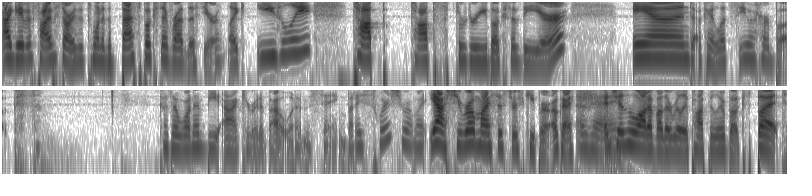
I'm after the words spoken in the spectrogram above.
I gave it five stars. It's one of the best books I've read this year. Like easily top top three books of the year. And okay, let's see her books. Because I want to be accurate about what I'm saying, but I swear she wrote my yeah she wrote My Sister's Keeper. Okay, Okay. and she has a lot of other really popular books. But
